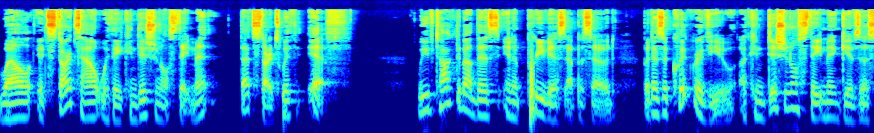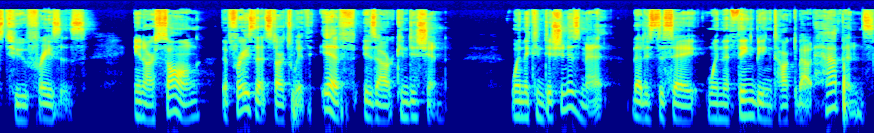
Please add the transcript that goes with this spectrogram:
Well, it starts out with a conditional statement that starts with if. We've talked about this in a previous episode, but as a quick review, a conditional statement gives us two phrases. In our song, the phrase that starts with if is our condition. When the condition is met, that is to say, when the thing being talked about happens,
